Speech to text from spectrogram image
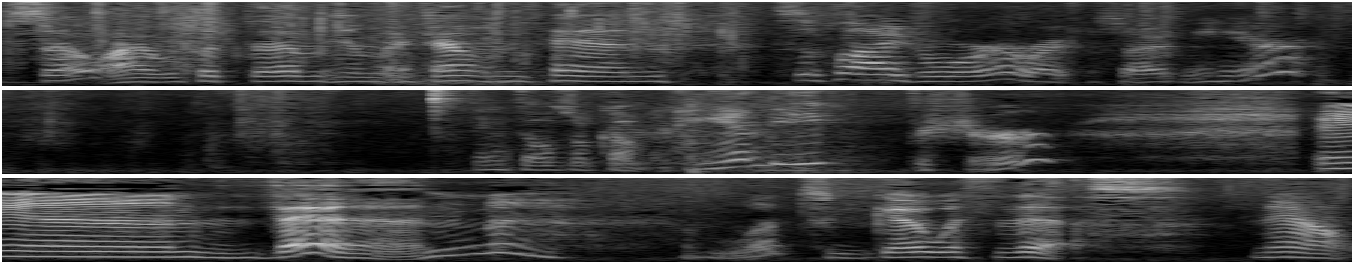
So I will put them in my fountain pen supply drawer right beside me here. I think those will come in handy for sure. And then let's go with this. Now,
